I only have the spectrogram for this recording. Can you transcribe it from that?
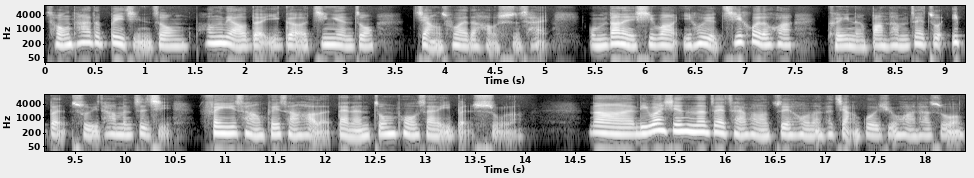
从他的背景中、烹调的一个经验中讲出来的好食材，我们当然也希望以后有机会的话，可以呢帮他们再做一本属于他们自己非常非常好的带来中破塞的一本书了。那李万先生呢，在采访的最后呢，他讲过一句话，他说：“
